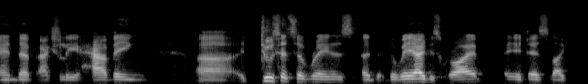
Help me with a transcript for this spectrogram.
end up actually having uh, two sets of rails. Uh, the way I describe it is like,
